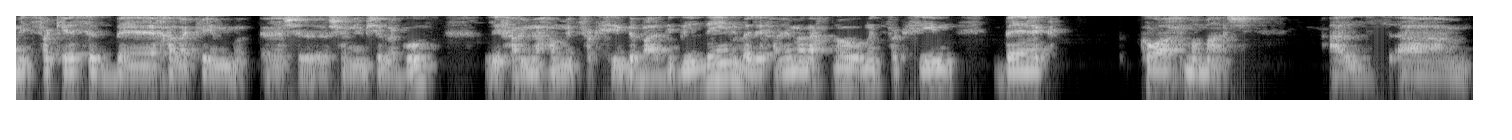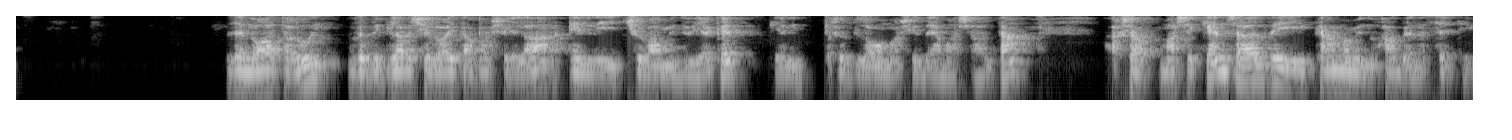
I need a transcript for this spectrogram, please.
מתפקסת בחלקים אה, שונים של הגוף, לפעמים אנחנו מתפקסים בבאדי בילדין ולפעמים אנחנו מתפקסים בכוח ממש. אז uh, זה נורא תלוי, ובגלל שלא הייתה פה שאלה, אין לי תשובה מדויקת, כי אני פשוט לא ממש יודע מה שאלת. עכשיו, מה שכן שאלת היא כמה מנוחה בין הסטים.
